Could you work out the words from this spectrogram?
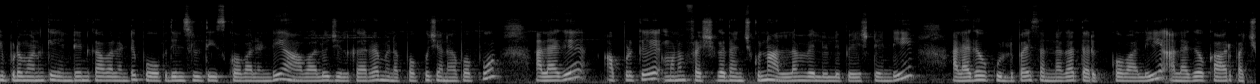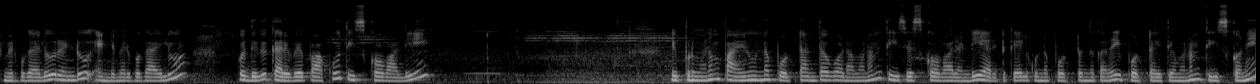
ఇప్పుడు మనకి ఏంటేంటి కావాలంటే పోపు దినుసులు తీసుకోవాలండి. ఆవాలు జీలకర్ర మినపప్పు శనగపప్పు. అలాగే అప్పటికే మనం ఫ్రెష్గా దంచుకున్న అల్లం వెల్లుల్లి పేస్ట్ అండి. అలాగే ఒక ఉల్లిపాయ సన్నగా తరుక్కోవాలి. అలాగే ఒక ఆరు పచ్చిమిరపకాయలు రెండు ఎండుమిరపకాయలు కొద్దిగా కరివేపాకు తీసుకోవాలి. ఇప్పుడు మనం పైన ఉన్న పొట్టు అంతా కూడా మనం తీసేసుకోవాలండి. అరటికాయలకు ఉన్న పొట్టు ఉంది కదా ఈ పొట్టు అయితే మనం తీసుకొని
